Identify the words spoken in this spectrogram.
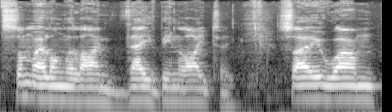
somewhere along the line they've been lied to. So, um,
